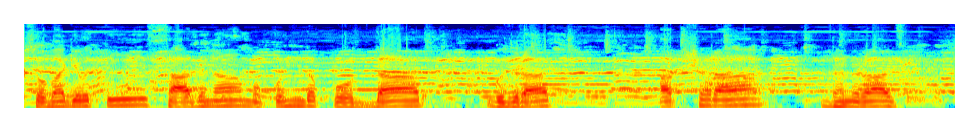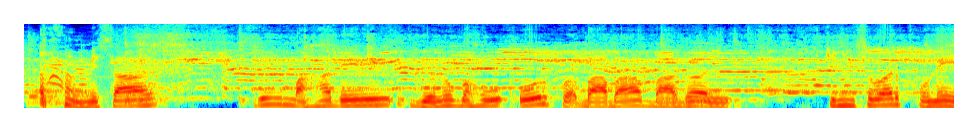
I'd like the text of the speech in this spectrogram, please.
सौभाग्यवती साधना मुकुंद पोद्दार गुजरात अक्षरा धनराज मिसाळ श्री महादेव वेणुभाऊ उर्फ बाबा बागल चिंचवड पुणे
